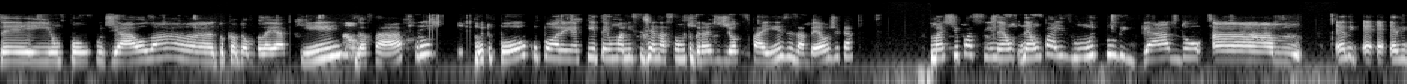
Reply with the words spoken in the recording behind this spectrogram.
dei um pouco de aula do candomblé aqui, dança afro, muito pouco, porém aqui tem uma miscigenação muito grande de outros países, a Bélgica, mas, tipo assim, né, né um país muito ligado a. Ele, é, é, ele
